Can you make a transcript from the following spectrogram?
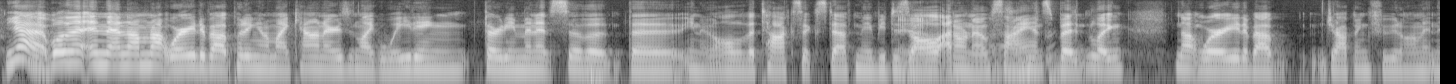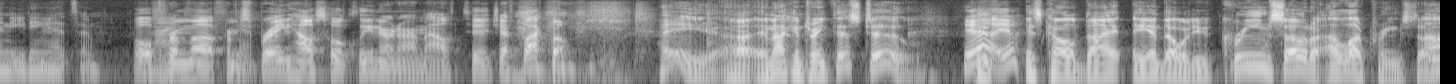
Yeah, well, and then I'm not worried about putting it on my counters and like waiting 30 minutes so the the you know all of the toxic stuff maybe dissolve. I don't know science, but like not worried about dropping food on it and then eating it. So Well, from uh, from spraying household cleaner in our mouth to Jeff Blackwell. Hey, uh, and I can drink this too. Yeah, It- yeah. It's called Diet A and W cream soda. I love cream soda. but-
